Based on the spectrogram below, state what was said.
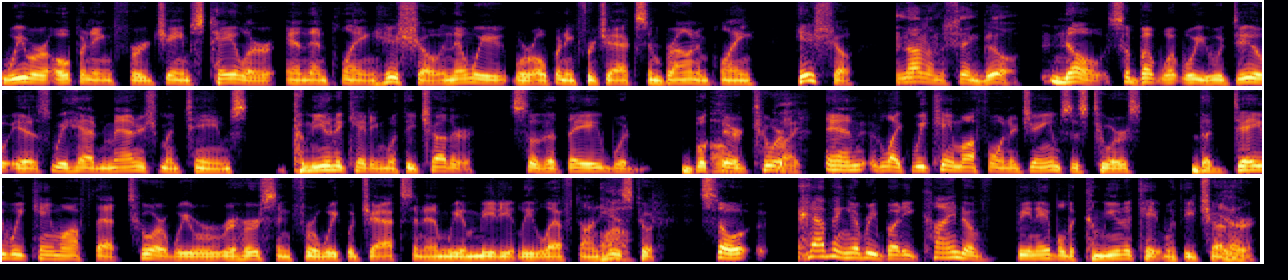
we were opening for James Taylor and then playing his show, and then we were opening for Jackson Browne and playing his show. Not on the same bill. No, so but what we would do is we had management teams communicating with each other so that they would book Oh, their tour. Right. And like we came off one of James's tours. The day we came off that tour, we were rehearsing for a week with Jackson and we immediately left on his tour. So having everybody kind of being able to communicate with each Yeah. other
